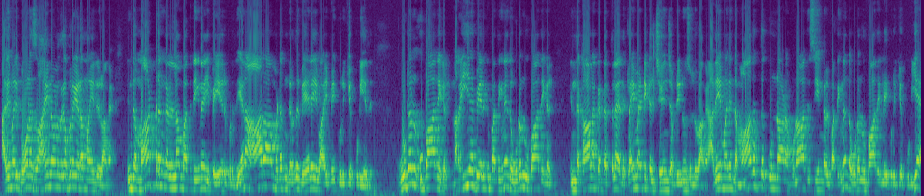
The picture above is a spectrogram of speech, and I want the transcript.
அதே மாதிரி போனஸ் வாங்கினதுக்கு அப்புறம் இடம் மாறிடுவாங்க. இந்த மாற்றங்கள் எல்லாம் பார்த்துட்டீங்கன்னா இப்ப ஏற்படுது. ஏன்னா ஆறாம் இடம்ங்கிறது வேலை வாய்ப்பை குறிக்கக்கூடியது. உடல் உபாதைகள். நிறைய பேருக்கு பாத்தீங்கன்னா இந்த உடல் உபாதைகள் இந்த காலகட்டத்தில் இது கிளைமேட்டிக்கல் சேஞ்ச் அப்படின்னு சொல்லுவாங்க. அதே மாதிரி இந்த மாதத்துக்கு உண்டான குணாதிசயங்கள் பார்த்தீங்கன்னா இந்த உடல் உபாதைகளை குறிக்கக்கூடிய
